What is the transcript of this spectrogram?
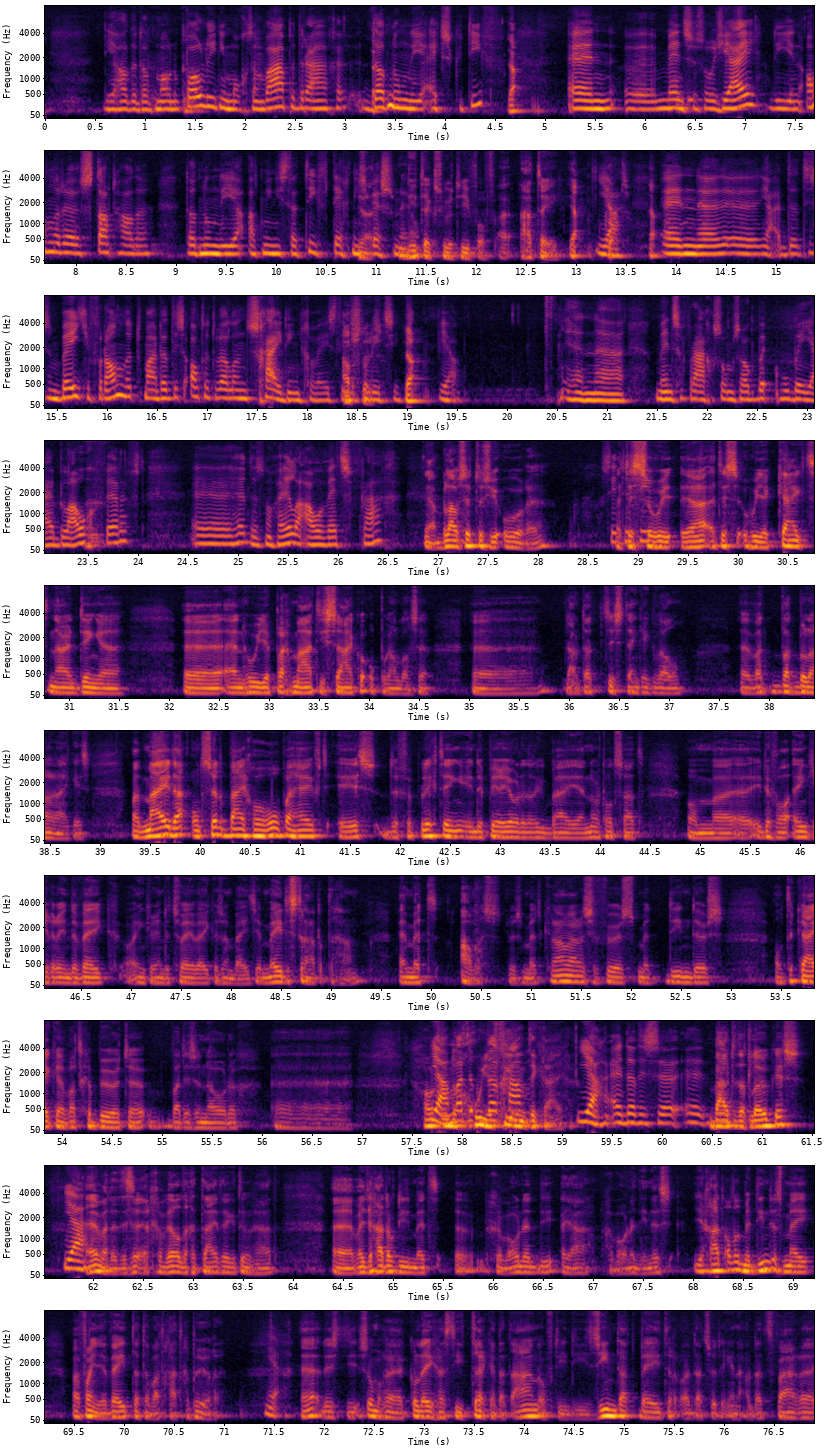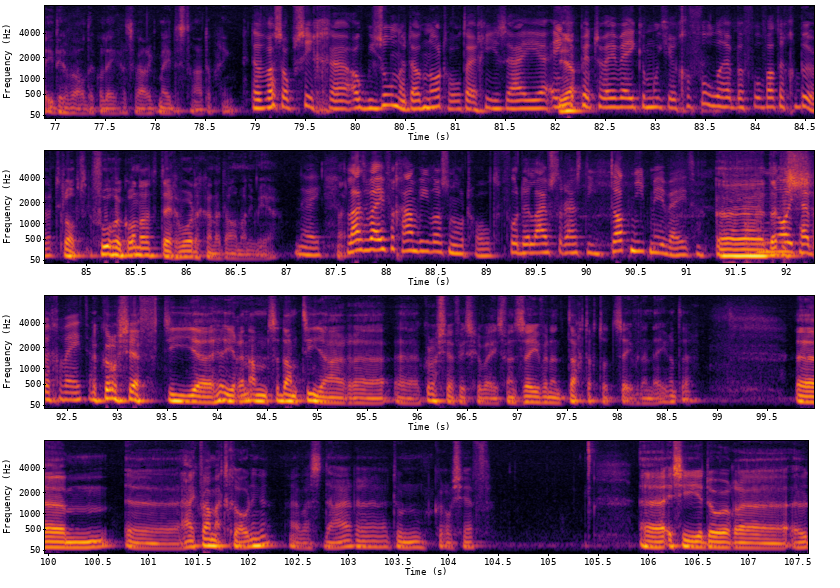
die hadden dat monopolie, die mochten een wapen dragen. Dat noemde je executief. ja. En eh, mensen zoals jij, die een andere start hadden, dat noemde je administratief technisch Ja, personeel. Niet executief of eh, AT. Ja, Ja, klopt. Ja. en eh, ja, dat is een beetje veranderd, maar dat is altijd wel een scheiding geweest in Absoluut. de politie. Ja. ja. En mensen vragen soms ook, hoe ben jij blauw geverfd? Hè, dat is nog een hele ouderwetse vraag. ja, blauw zit tussen je oren. hè. Zit Het is, hoe je, ja, het is hoe je kijkt naar dingen en hoe je pragmatisch zaken op kan lossen. Eh, nou, dat is denk ik wel eh, wat, wat belangrijk is. Wat mij daar ontzettend bij geholpen heeft, is de verplichting in de periode dat ik bij eh, Noordholt zat, om in ieder geval één keer in de week, één keer in de twee weken zo'n beetje, mee de straat op te gaan. En met alles. Dus met kraanwagenchauffeurs, met dienders, om te kijken wat gebeurt er, wat is er nodig. gewoon om een goede dat feeling te krijgen. Ja, en dat is... Buiten dat leuk is. Ja. Hè, want het is een geweldige tijd dat je toen gaat. Eh, want je gaat ook niet met eh, gewone, die, ja, gewone dienders. Je gaat altijd met dienders mee waarvan je weet dat er wat gaat gebeuren. Ja. Dus die, sommige collega's die trekken dat aan of die, die zien dat beter. Dat soort dingen. Nou, dat waren in ieder geval de collega's waar ik mee de straat op ging. Dat was op zich eh, ook bijzonder dat Noordholt tegen je zei... eh, één Ja. keer per twee weken moet je een gevoel hebben voor wat er gebeurt. Klopt. Vroeger kon dat, tegenwoordig kan dat allemaal niet meer. Nee. Laten we even gaan, wie was Noordholt? Voor de luisteraars die dat niet meer weten. Dat nooit hebben geweten. Een korpschef die hier in Amsterdam tien jaar korpschef is geweest, van 87 tot 97. Ehm, eh, hij kwam uit Groningen. Hij was daar eh, toen korpschef. Eh, is hij door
